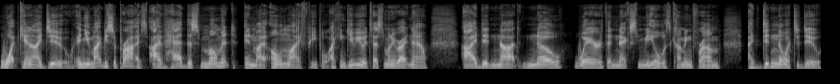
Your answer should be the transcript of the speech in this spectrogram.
what can I do? And you might be surprised. I've had this moment in my own life, people. I can give you a testimony right now. I did not know where the next meal was coming from. I didn't know what to do.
